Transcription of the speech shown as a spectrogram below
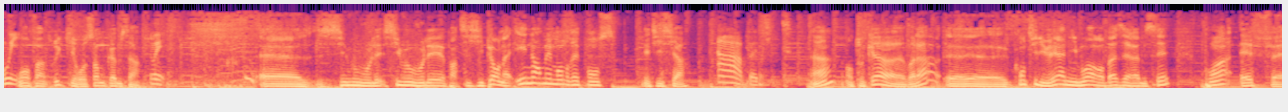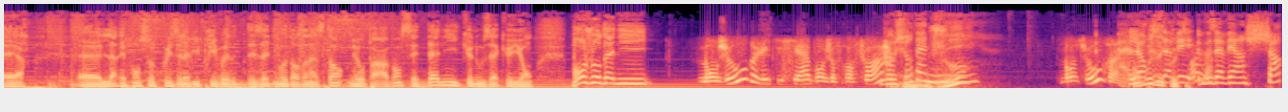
Oui. Ou enfin un truc qui ressemble comme ça. oui. Euh, si vous voulez, si vous voulez participer, on a énormément de réponses, Laetitia. Ah, petite. Hein? En tout cas, euh, voilà. Euh, continuez animaux@rmc.fr. Euh, la réponse au quiz de la vie privée des animaux dans un instant, mais auparavant c'est Dany que nous accueillons. Bonjour Dany. Bonjour Laetitia, bonjour François. Bonjour Dani. Bonjour. Bonjour. Alors vous, avez vous avez un chat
